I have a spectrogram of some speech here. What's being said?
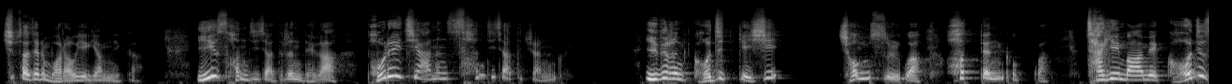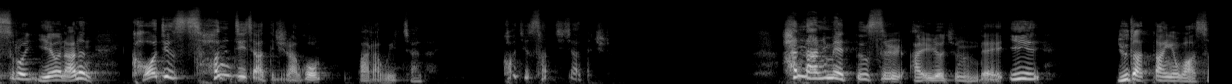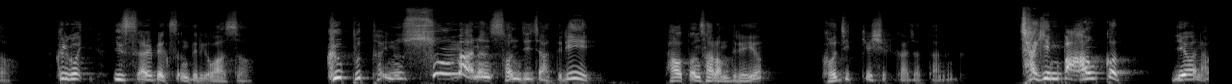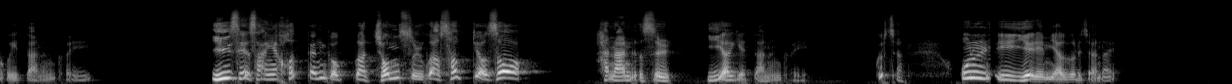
14절에 뭐라고 얘기합니까? 이 선지자들은 내가 보내지 않은 선지자들이라는 거예요. 이들은 거짓 계시, 점술과 헛된 것과 자기 마음의 거짓으로 예언하는 거짓 선지자들이라고 말하고 있잖아요. 거짓 선지자들이라. 하나님의 뜻을 알려주는데 이 유다 땅에 와서 그리고 이스라엘 백성들이 와서 그 붙어 있는 수많은 선지자들이 다 어떤 사람들이에요? 거짓 계시를 가졌다는 거예요. 자기 마음껏 예언하고 있다는 거예요. 이 세상의 헛된 것과 점술과 섞여서 하나님의 뜻을 이야기했다는 거예요. 그렇죠. 오늘 이 예레미야 그러잖아요.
